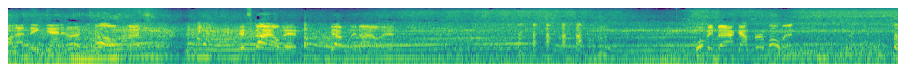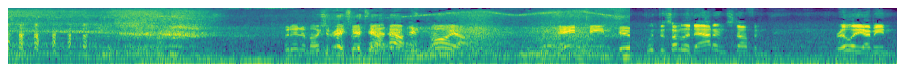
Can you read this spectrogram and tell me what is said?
Oh, that thing dead hook. No, that's it's dialed in. Definitely dialed in. we'll be back after a moment. Put in a motion race. It's Yeah, yeah. Oh yeah. 18 2. Looked at some of the data and stuff, and really, I mean,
